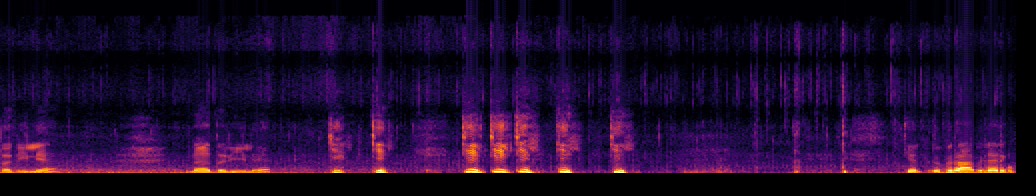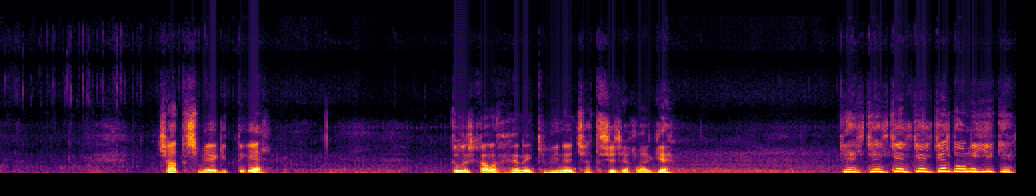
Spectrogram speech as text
Da ile. Gel gel. Gel gel gel gel gel. Gel öbür abilerin çatışmaya gitti gel. Kılıç Kalkan ekibiyle çatışacaklar gel. Gel gel gel gel gel de onu ye gel.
